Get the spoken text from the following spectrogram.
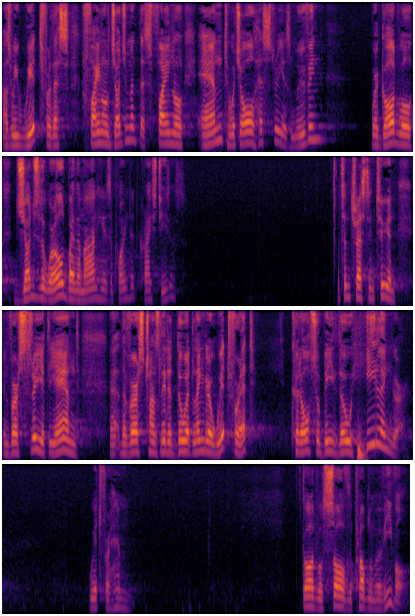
As we wait for this final judgment, this final end to which all history is moving, where God will judge the world by the man he has appointed, Christ Jesus. It's interesting, too, in, in verse 3 at the end, uh, the verse translated, though it linger, wait for it, could also be, though he linger, wait for him. God will solve the problem of evil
